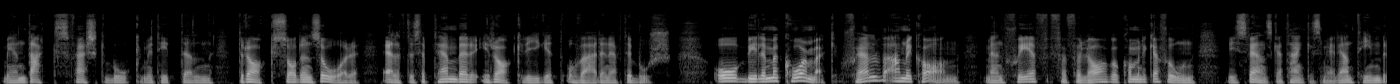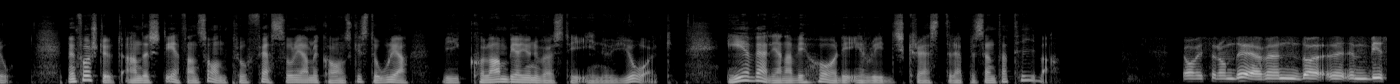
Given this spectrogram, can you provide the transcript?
med en dagsfärsk bok med titeln Draksåddens år, 11 september, Irakkriget och världen efter Bush. Och Billy McCormack, själv amerikan, men chef för förlag och kommunikation vid svenska tankesmedjan Timbro. Men först ut Anders Stefansson, professor i amerikansk historia vid Columbia University i New York. Är väljarna vi hörde i Ridgecrest representativa? Ja, visst är de det. Men en viss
